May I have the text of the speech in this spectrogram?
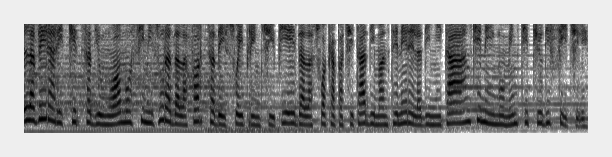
La vera ricchezza di un uomo si misura dalla forza dei suoi principi e dalla sua capacità di mantenere la dignità anche nei momenti più difficili.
